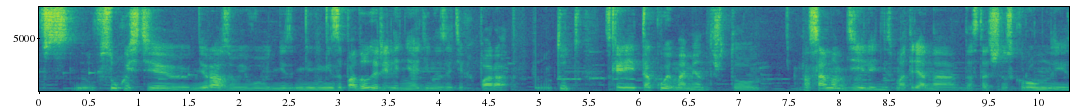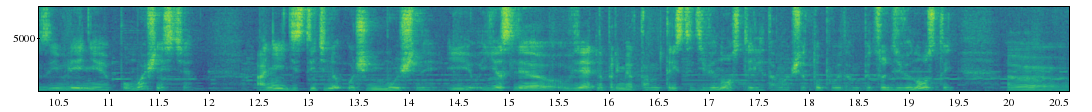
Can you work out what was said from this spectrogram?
в, в сухости ни разу его не, не, не заподозрили ни один из этих аппаратов. Тут скорее такой момент, что на самом деле, несмотря на достаточно скромные заявления по мощности, они действительно очень мощные. И если взять, например, там 390 или там вообще топовый там 590, э,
